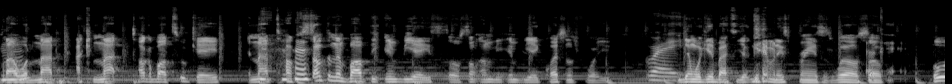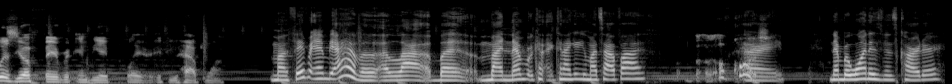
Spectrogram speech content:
but I will not. I cannot talk about 2K and not talk something about the NBA. So, some NBA questions for you. Right. Then we'll get back to your gaming experience as well. So, okay. who is your favorite NBA player if you have one? My favorite NBA, I have a, a lot, but my number, can I, can I give you my top five? Of course, All right. Number one is Vince Carter.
